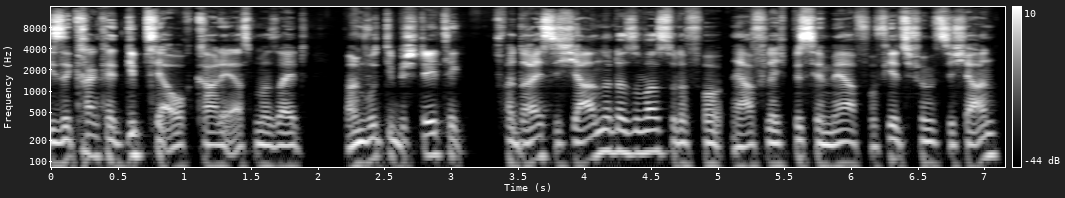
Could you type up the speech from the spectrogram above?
diese Krankheit gibt es ja auch gerade erstmal seit, wann wurde die bestätigt? Vor 30 Jahren oder sowas? Oder vor, ja, vielleicht ein bisschen mehr, vor 40, 50 Jahren,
